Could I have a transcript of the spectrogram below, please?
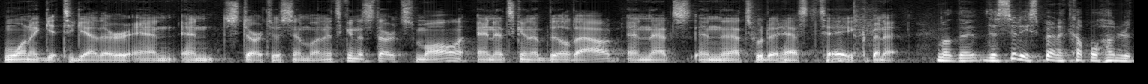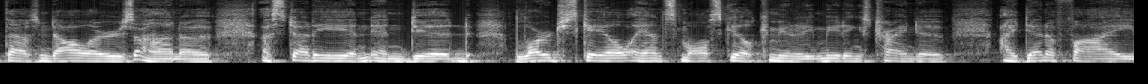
want to get together and, and start to assemble. And it's going to start small and it's going to build out, and that's and that's what it has to take. But well, the, the city spent a couple hundred thousand dollars on a, a study and, and did large scale and small scale community meetings trying to identify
